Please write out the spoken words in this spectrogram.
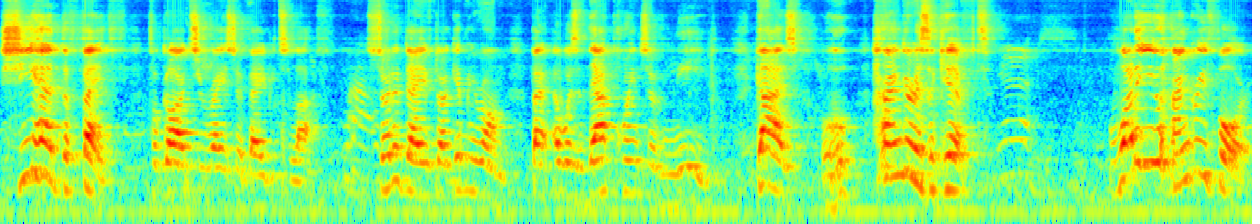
She had the faith for God to raise her baby to life. So did Dave, don't get me wrong, but it was that point of need. Guys, oh, hunger is a gift. What are you hungry for?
